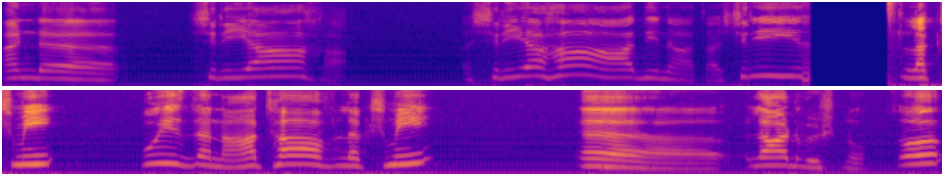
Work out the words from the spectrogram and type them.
And uh, Shriyaha, Shriyaha Adinatha. Shri is Lakshmi. Who is the Natha of Lakshmi? Uh, Lord Vishnu. So,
